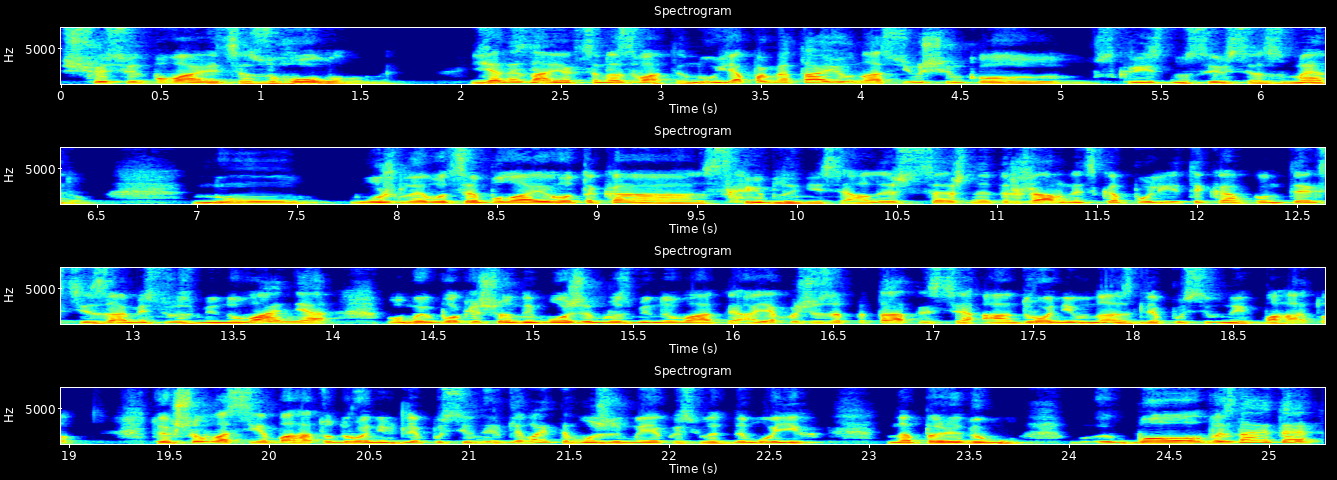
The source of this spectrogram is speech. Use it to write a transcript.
щось відбувається з головами. Я не знаю, як це назвати. Ну, я пам'ятаю, у нас Ющенко скрізь носився з медом. Ну, можливо, це була його така схибленість, але ж це ж не державницька політика в контексті замість розмінування, бо ми поки що не можемо розмінувати. А я хочу запитатися: а дронів у нас для посівних багато? То якщо у вас є багато дронів для посівних, давайте, може, ми якось ведемо їх на передуму. Бо ви знаєте,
